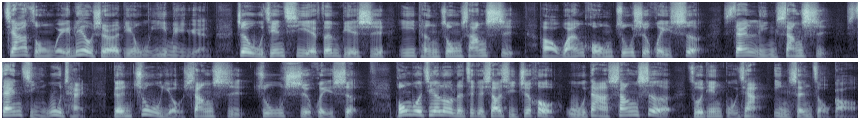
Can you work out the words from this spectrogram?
加总为六十二点五亿美元。这五间企业分别是伊藤忠商事、啊丸红株式会社、三菱商事、三井物产跟住友商事株式会社。彭博揭露了这个消息之后，五大商社昨天股价应声走高。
